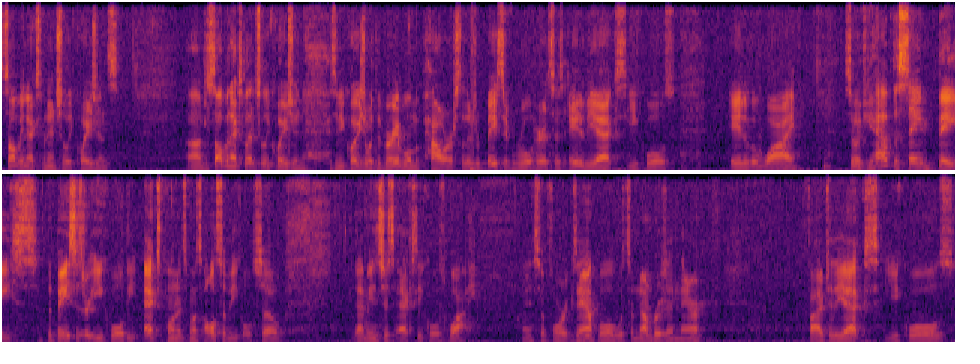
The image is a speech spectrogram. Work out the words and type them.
solving exponential equations. Uh, to solve an exponential equation is an equation with the variable and the power. So there's a basic rule here. It says a to the x equals a to the y. So if you have the same base, the bases are equal, the exponents must also be equal. So that means just x equals y. Okay, so for example, with some numbers in there, 5 to the x equals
